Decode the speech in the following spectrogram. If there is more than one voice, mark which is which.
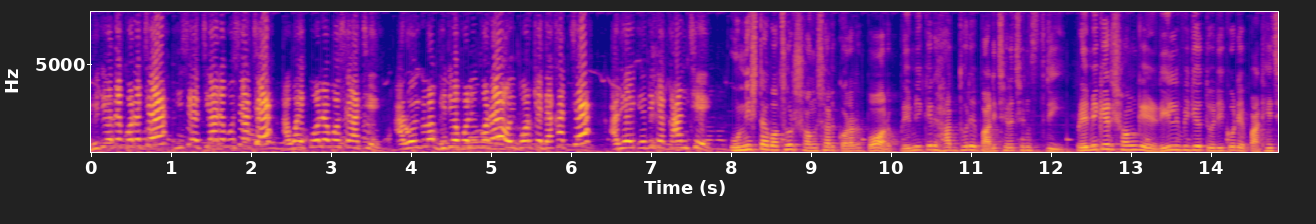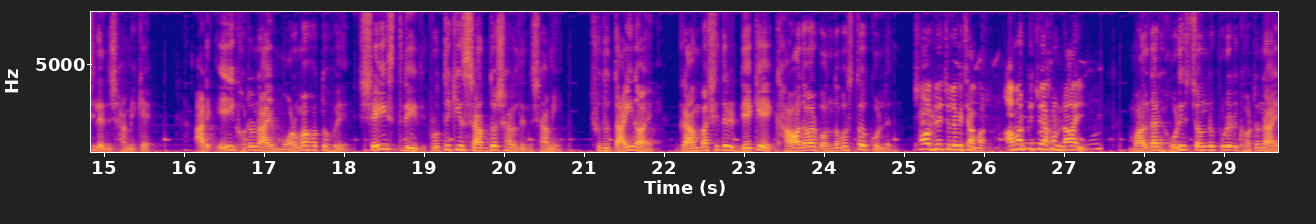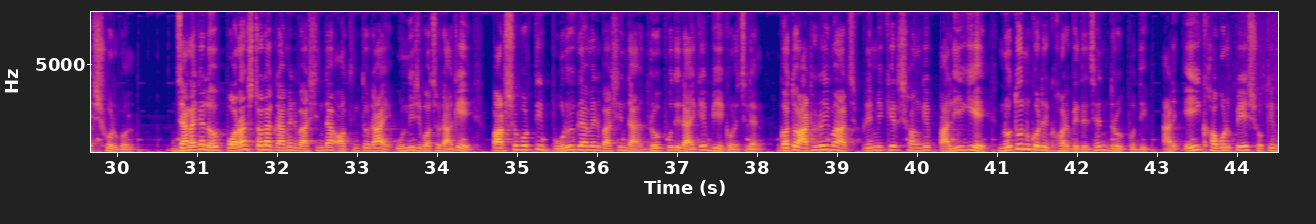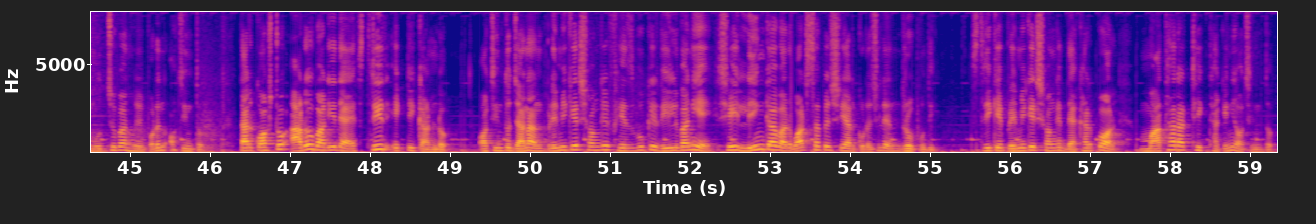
Speaker 1: ভিডিওতে করেছে কিসে চেয়ারে বসে আছে আর ওই কোলে বসে আছে। আর ওইগুলো ভিডিও কলিং করে ওই বরকে দেখাচ্ছে আর এই এদিকে কানছে
Speaker 2: উনিশটা বছর সংসার করার পর প্রেমিকের হাত ধরে বাড়ি ছেড়েছেন স্ত্রী। প্রেমিকের সঙ্গে রিল ভিডিও তৈরি করে পাঠিয়েছিলেন স্বামীকে। আর এই ঘটনায় মর্মাহত হয়ে সেই স্ত্রীর প্রতীকী শ্রাদ্ধ সারলেন স্বামী। শুধু তাই নয় গ্রামবাসীদের ডেকে খাওয়া দাওয়ার বন্দোবস্তও করলেন।
Speaker 3: সব নিয়ে চলে গেছে আমার। আমার কিছু এখন নাই।
Speaker 2: মালদার হরিশ্চন্দ্রপুরের ঘটনায় শোরগোল। জানা গেল, পরাশটলা গ্রামের বাসিন্দা অতীন্ত রায় উনিশ বছর আগে পার্শ্ববর্তী বড়ুই গ্রামের বাসিন্দা দ্রৌপদী রায়কে বিয়ে করেছিলেন। গত আঠারোই মার্চ প্রেমিকের সঙ্গে পালিয়ে গিয়ে নতুন করে ঘর বেঁধেছেন দ্রৌপদী। আর এই খবর পেয়ে শোকে মুহ্যবান হয়ে পড়েন অচিন্ত তার কষ্ট আরও বাড়িয়ে দেয় স্ত্রীর একটি কাণ্ড। অচিন্ত জানান, প্রেমিকের সঙ্গে ফেসবুকে রিল বানিয়ে সেই লিঙ্ক আবার হোয়াটসঅ্যাপে শেয়ার করেছিলেন দ্রৌপদী। স্ত্রীকে প্রেমিকের সঙ্গে দেখার পর মাথার আর ঠিক থাকেনি অচিন্ত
